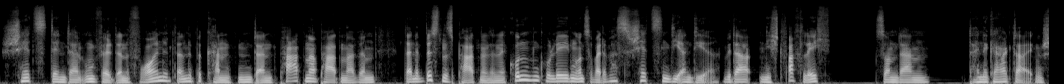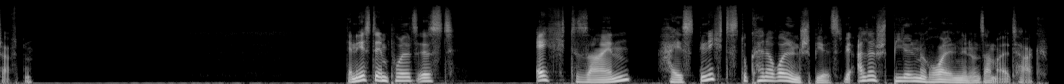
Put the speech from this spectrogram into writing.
schätzt denn dein Umfeld, deine Freunde, deine Bekannten, dein Partner, Partnerin, deine Businesspartner, deine Kunden, Kollegen und so weiter? Was schätzen die an dir? Wieder nicht fachlich, sondern deine Charaktereigenschaften. Der nächste Impuls ist, echt sein heißt nicht, dass du keine Rollen spielst. Wir alle spielen Rollen in unserem Alltag.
